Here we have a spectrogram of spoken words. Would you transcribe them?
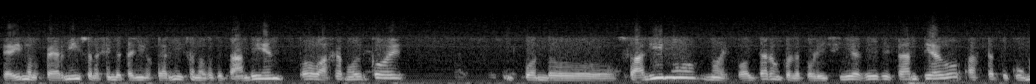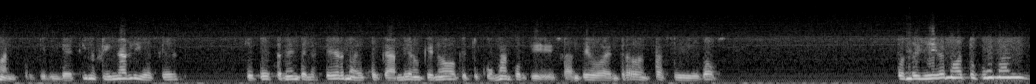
pedimos los permisos, la gente tenía los permisos, nosotros también, todos bajamos del COE. Y cuando salimos, nos escoltaron con la policía desde Santiago hasta Tucumán, porque el destino final iba a ser supuestamente las termas, después cambiaron que no, que Tucumán, porque Santiago ha entrado en fase 2. Cuando llegamos a Tucumán,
